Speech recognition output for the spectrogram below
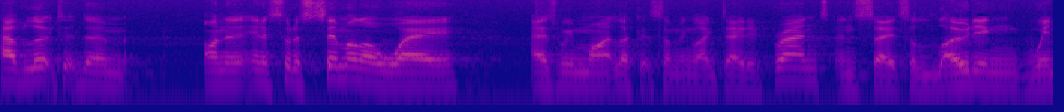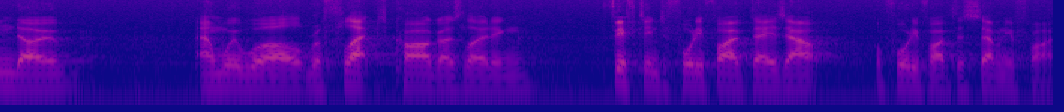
have looked at them a, in a sort of similar way as we might look at something like dated Brent and say it's a loading window, and we will reflect cargoes loading 15 to 45 days out or 45 to 75.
